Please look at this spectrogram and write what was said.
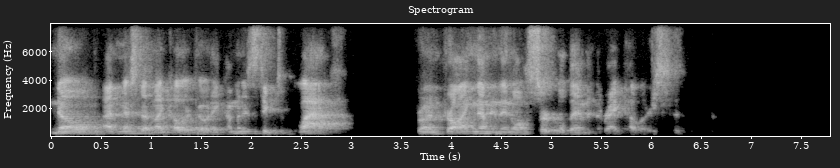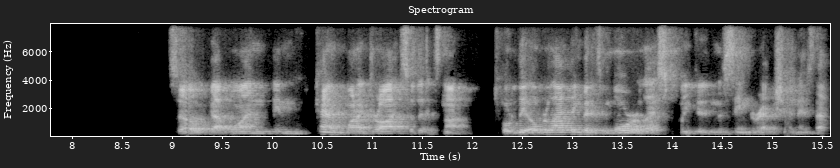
No, I've messed up my color coding. I'm gonna stick to black. From drawing them and then I'll circle them in the right colors. So got one and kind of wanna draw it so that it's not totally overlapping, but it's more or less pointed in the same direction as that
